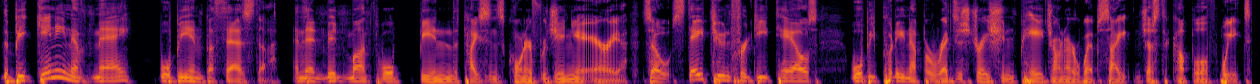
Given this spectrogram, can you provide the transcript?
The beginning of May will be in Bethesda, and then mid month will be in the Tyson's Corner, Virginia area. So stay tuned for details. We'll be putting up a registration page on our website in just a couple of weeks.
